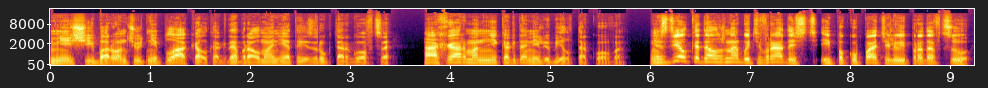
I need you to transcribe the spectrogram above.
Нищий барон чуть не плакал, когда брал монеты из рук торговца, а Харман никогда не любил такого. Сделка должна быть в радость и покупателю, и продавцу,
